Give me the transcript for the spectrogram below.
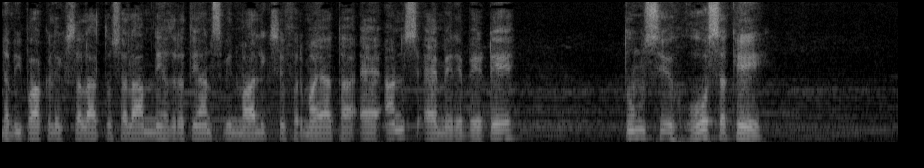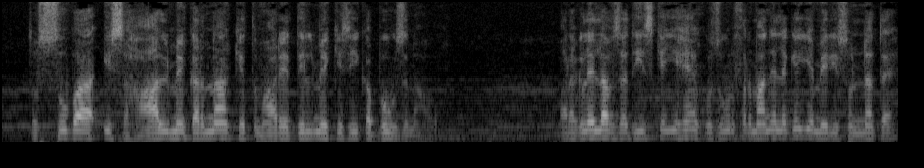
नबी पाक सलाम ने हज़रत अंस बिन मालिक से फरमाया था, ए ए मेरे बेटे तुमसे हो सके तो सुबह इस हाल में करना कि तुम्हारे दिल में किसी का बुग्ज ना हो। और अगले लफ्ज हदीस के ये हैं, हुजूर फरमाने लगे, ये मेरी सुन्नत है,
